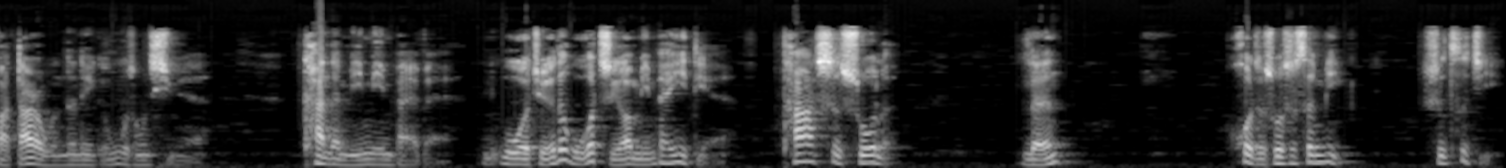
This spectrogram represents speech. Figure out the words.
把达尔文的那个物种起源看得明明白白。我觉得我只要明白一点，他是说了人或者说是生命是自己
